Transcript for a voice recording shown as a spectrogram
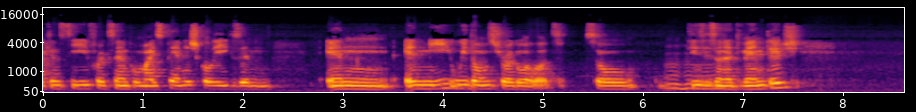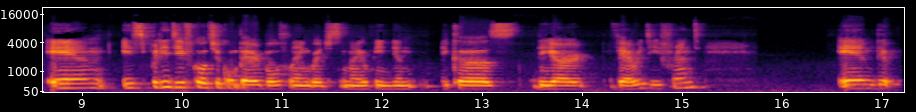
I can see, for example, my Spanish colleagues and and and me, we don't struggle a lot. So mm-hmm. this is an advantage, and it's pretty difficult to compare both languages, in my opinion, because they are very different. And the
